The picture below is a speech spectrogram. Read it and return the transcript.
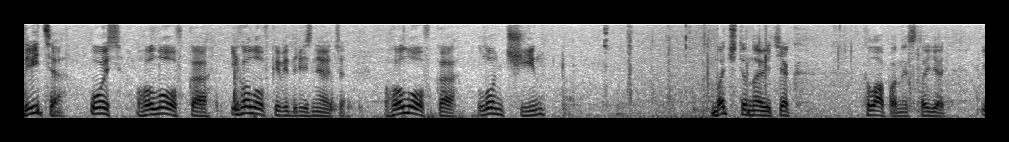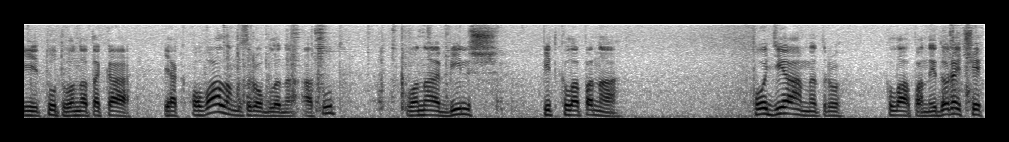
Дивіться, ось головка, і головки відрізняються. Головка лончин. Бачите, навіть як клапани стоять. І тут вона така, як овалом зроблена, а тут вона більш під клапана. По діаметру клапани. До речі,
